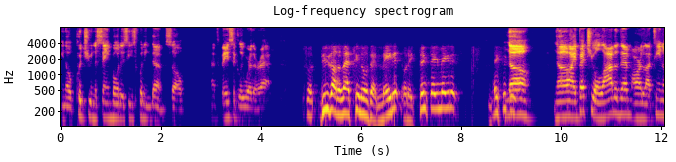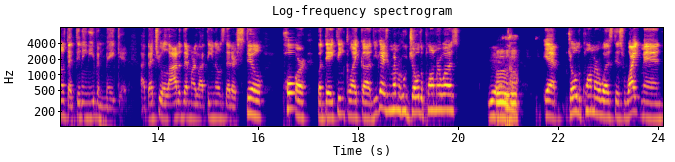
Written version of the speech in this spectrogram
you know put you in the same boat as he's putting them. So that's basically where they're at. so these are the Latinos that made it, or they think they made it. Basically, No, no, I bet you a lot of them are Latinos that didn't even make it. I bet you a lot of them are Latinos that are still poor, but they think like, uh, do you guys remember who Joe the plumber was? yeah. Mhm. Yeah, Joe the plumber was this white man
